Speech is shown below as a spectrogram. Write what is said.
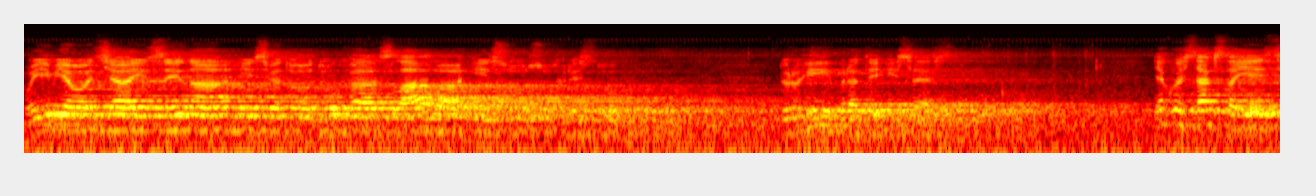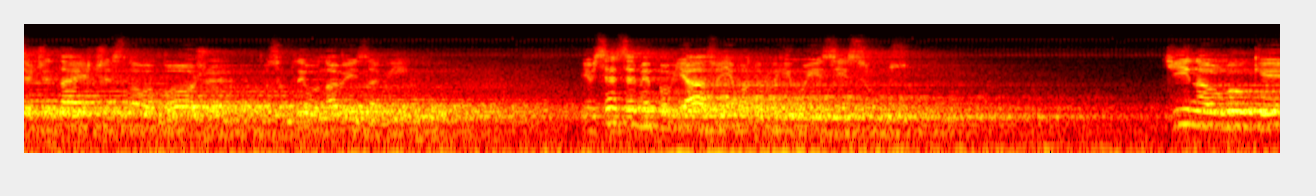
Во ім'я Отця і Сина, і Святого Духа, слава Ісусу Христу. Дорогі брати і сестри, якось так стається, читаючи Слово Боже, особливо Новий Завіт. І все це ми пов'язуємо, дорогі мої, з Ісусом. Ті науки,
